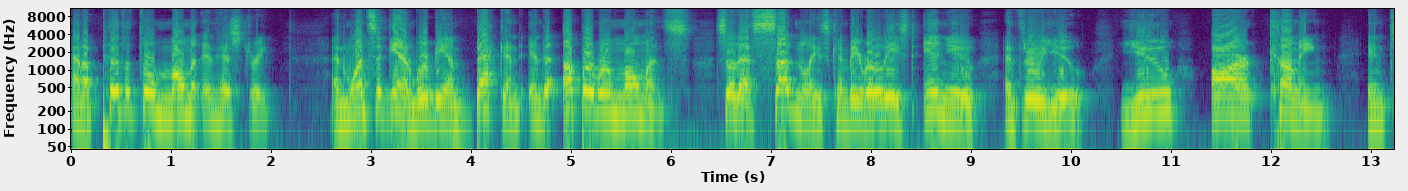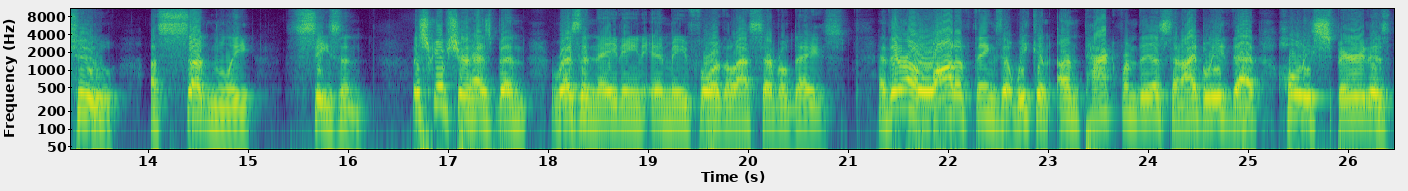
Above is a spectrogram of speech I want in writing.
and a pivotal moment in history. And once again, we're being beckoned into upper room moments so that suddenlies can be released in you and through you. You are coming into a suddenly season. The scripture has been resonating in me for the last several days. And there are a lot of things that we can unpack from this. And I believe that Holy Spirit is,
